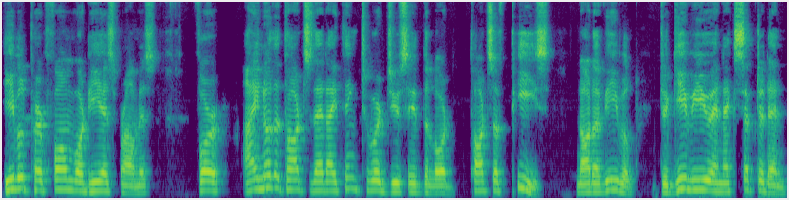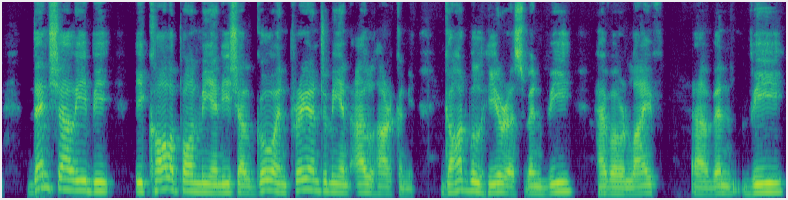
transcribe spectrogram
He will perform what he has promised. For I know the thoughts that I think towards you, said the Lord, thoughts of peace, not of evil, to give you an accepted end. Then shall he be he call upon me, and he shall go and pray unto me, and I will hearken you. God will hear us when we have our life, uh, when we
